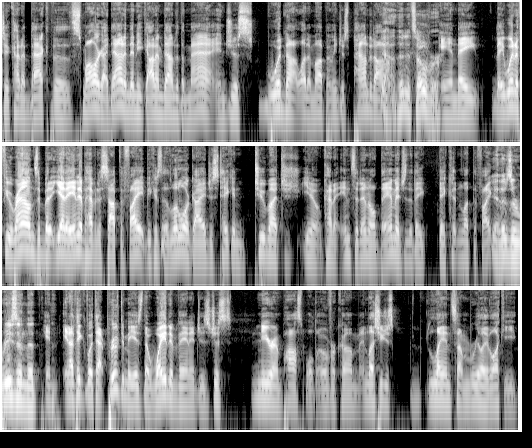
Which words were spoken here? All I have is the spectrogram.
to kind of back the smaller guy down, and then he got him down to the mat and just would not let him up. I mean, just pounded on Yeah, him then it's over. and they they win a few rounds, but yeah, they ended up having to stop the fight because the littler guy had just taken too much, you know, kind of incidental damage that they they couldn't let the fight. Yeah, go. there's a reason that And and I think what that proved to me is the weight advantage is just near impossible to overcome unless you just land some really lucky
